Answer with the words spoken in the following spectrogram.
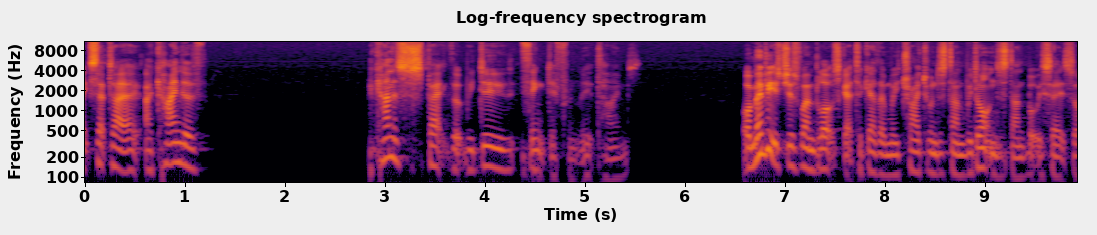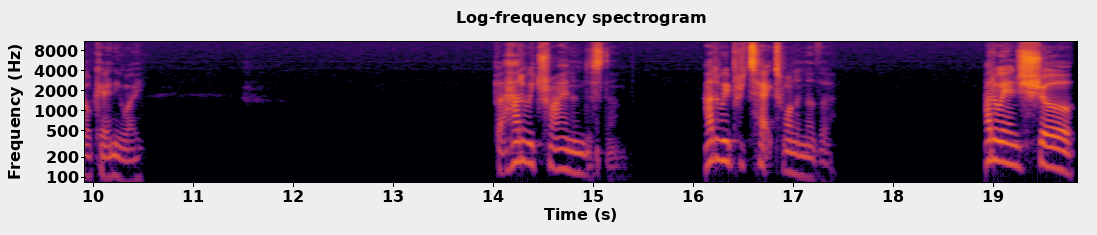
except I, I kind of I kind of suspect that we do think differently at times. Or maybe it's just when blocks get together and we try to understand, we don't understand, but we say it's okay anyway. But how do we try and understand? How do we protect one another? How do we ensure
